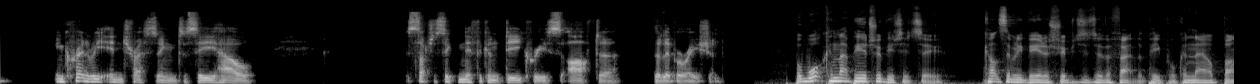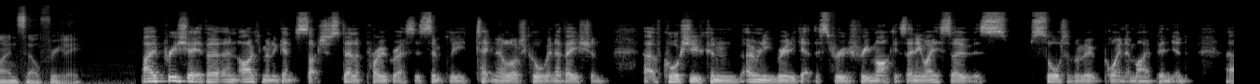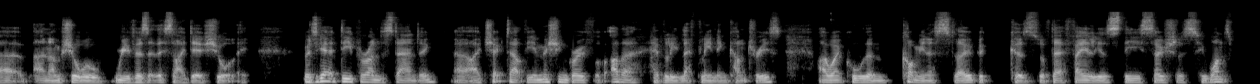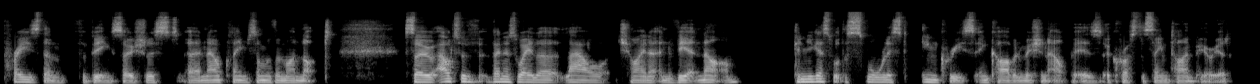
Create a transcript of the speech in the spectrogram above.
incredibly interesting to see how such a significant decrease after the liberation. But what can that be attributed to? Can't simply be attributed to the fact that people can now buy and sell freely. I appreciate that an argument against such stellar progress is simply technological innovation. Uh, of course, you can only really get this through free markets anyway, so it's sort of a moot point, in my opinion. Uh, and I'm sure we'll revisit this idea shortly. But to get a deeper understanding, uh, I checked out the emission growth of other heavily left leaning countries. I won't call them communists, though, because of their failures. The socialists who once praised them for being socialist uh, now claim some of them are not. So, out of Venezuela, Laos, China, and Vietnam, can you guess what the smallest increase in carbon emission output is across the same time period?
